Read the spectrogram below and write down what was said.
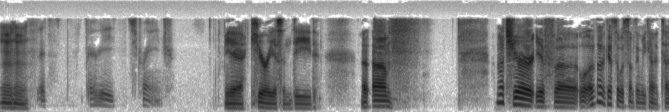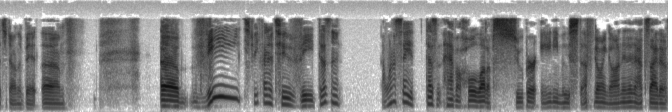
Mm-hmm. It's very strange. Yeah, curious indeed. Uh, um, I'm not sure if. Uh, well, I thought- I guess that was something we kind of touched on a bit. Um, Uh, V Street Fighter Two V doesn't. I want to say it doesn't have a whole lot of super Animu stuff going on in it outside of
